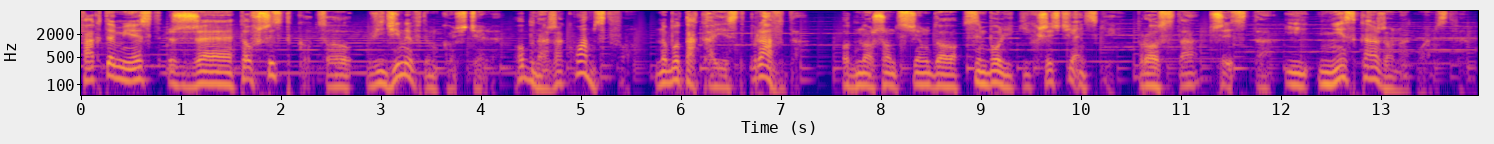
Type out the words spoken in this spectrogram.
Faktem jest, że to wszystko, co widzimy w tym kościele, obnaża kłamstwo. No bo taka jest prawda, odnosząc się do symboliki chrześcijańskiej. Prosta, czysta i nieskażona kłamstwem.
